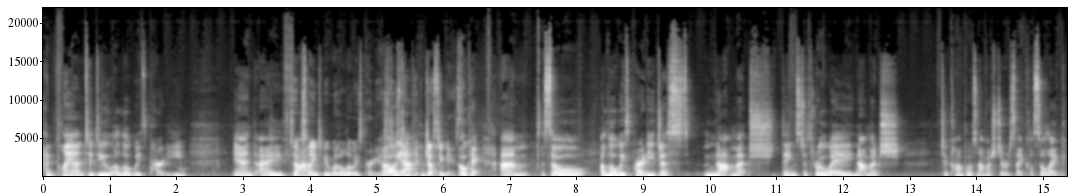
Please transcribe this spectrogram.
had planned to do a low waste party, and I so thought, explain to me what a low waste party is Oh, just yeah. in ca- just in case Okay. Um, so a low waste party, just not much things to throw away, not much to compost, not much to recycle. So like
